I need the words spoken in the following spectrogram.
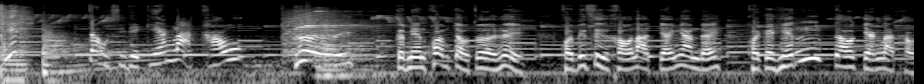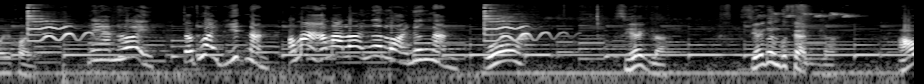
คิดเจ้าสิได้แกงราดเขา เฮ้ยก็แม่นความเจ้าตัวละเฮ้ยข่อยไปซื้อข้าวราดแกงยามใดข่อยก็เห็นแต่เอาแกงราดข้าวให้ข่อย แมนเฮ้ย เจ้าถ้วยพิษนั่น เอามา เอามาเลยเงินลอยหนึงนั่น โอ้ยเสียอีกเหรอเสียเงินบ่แสนอีกเหรอเอา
